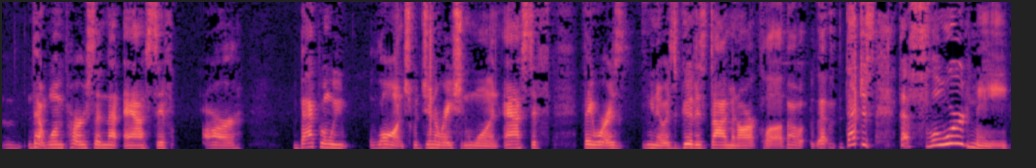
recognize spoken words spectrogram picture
that one person that asked if our, back when we launched with Generation 1, asked if they were as, you know, as good as Diamond Art Club. I, that, that just, that floored me.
